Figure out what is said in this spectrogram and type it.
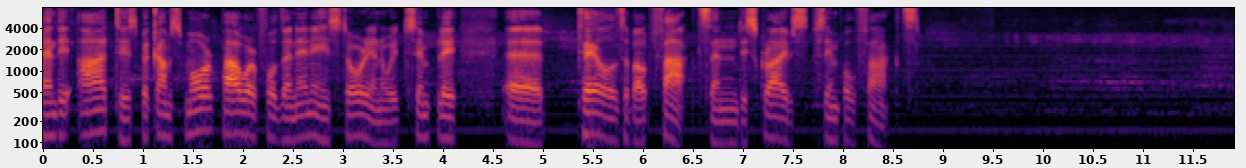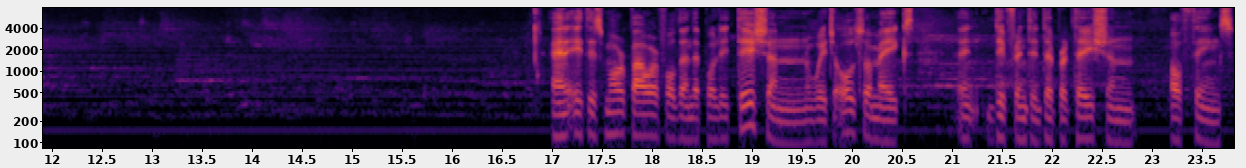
and the artist becomes more powerful than any historian which simply uh, tells about facts and describes simple facts. And it is more powerful than the politician, which also makes a different interpretation of things.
